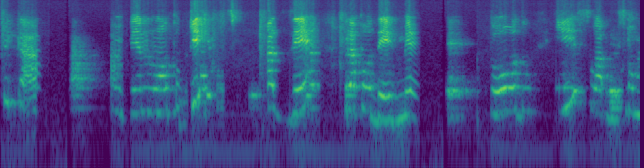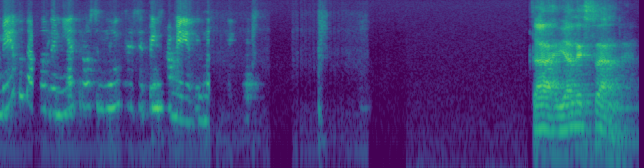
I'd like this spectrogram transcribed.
ficar vivendo no alto. O que, que fazer para poder melhorar todo isso? Esse momento da pandemia trouxe muito esse pensamento. Né? Tá, e Alessandra?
